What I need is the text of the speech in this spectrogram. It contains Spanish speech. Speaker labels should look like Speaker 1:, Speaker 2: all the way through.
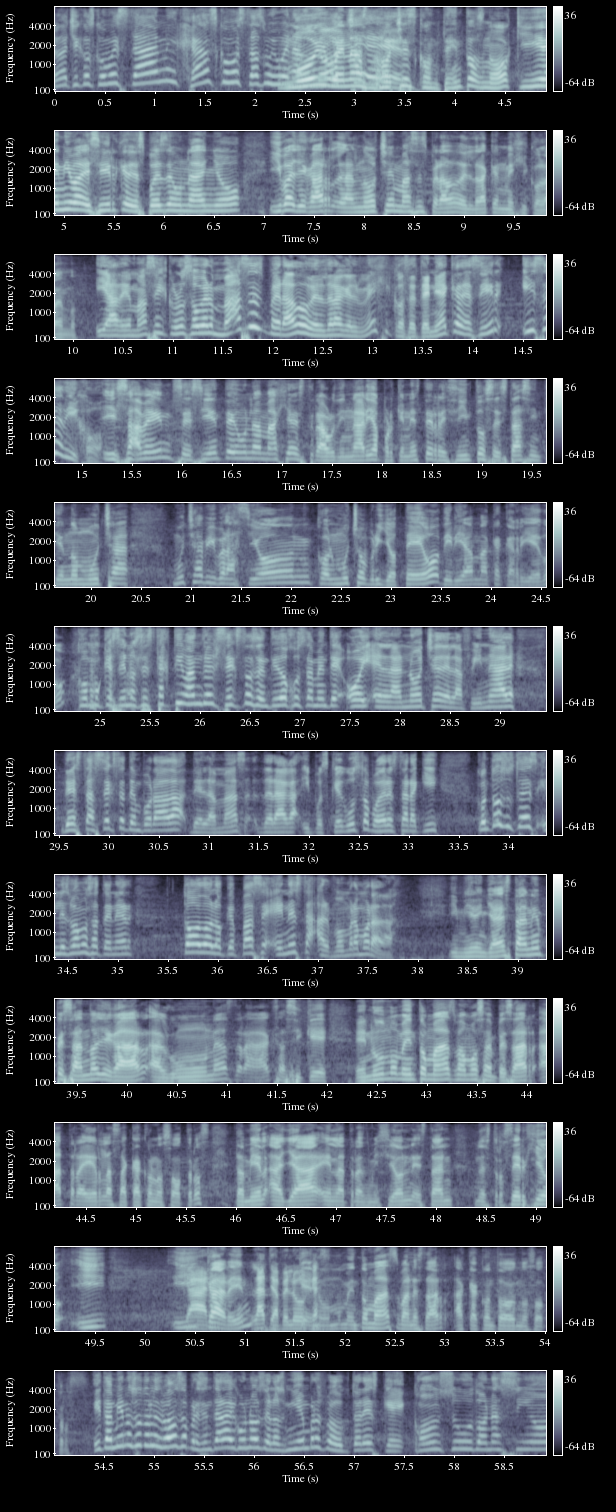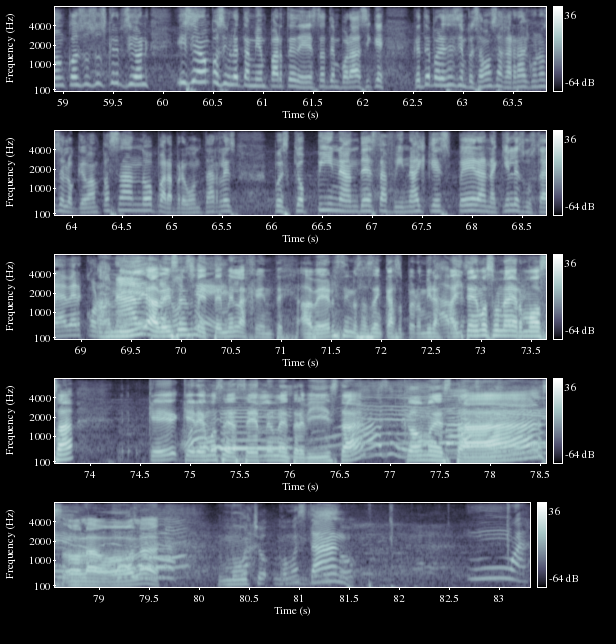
Speaker 1: ¿Qué onda chicos? ¿Cómo están? Hans, ¿cómo estás? Muy buenas
Speaker 2: Muy
Speaker 1: noches.
Speaker 2: buenas noches, contentos, ¿no? ¿Quién iba a decir que después de un año iba a llegar la noche más esperada del drag en México, Lando?
Speaker 1: Y además el crossover más esperado del Drag en México. Se tenía que decir y se dijo.
Speaker 2: Y saben, se siente una magia extraordinaria porque en este recinto se está sintiendo mucha, mucha vibración, con mucho brilloteo, diría Maca Carriedo.
Speaker 1: Como que se nos está activando el sexto sentido justamente hoy en la noche de la final de esta sexta temporada de La Más Draga. Y pues qué gusto poder estar aquí con todos ustedes y les vamos a tener todo lo que pase en esta alfombra morada.
Speaker 2: Y miren, ya están empezando a llegar algunas drags, así que en un momento más vamos a empezar a traerlas acá con nosotros. También allá en la transmisión están nuestro Sergio y, y Karen,
Speaker 1: La tía
Speaker 2: que en un momento más van a estar acá con todos nosotros.
Speaker 1: Y también nosotros les vamos a presentar a algunos de los miembros productores que con su donación, con su suscripción, hicieron posible también parte de esta temporada. Así que, ¿qué te parece si empezamos a agarrar algunos de lo que van pasando para preguntarles, pues, qué opinan de esta final, qué esperan, a quién les gustaría ver
Speaker 2: A
Speaker 1: coronada
Speaker 2: mí a veces me teme la gente, a ver si nos hacen caso, pero mira,
Speaker 1: A
Speaker 2: ahí tenemos una hermosa que queremos hacerle una entrevista.
Speaker 1: Pásale,
Speaker 2: ¿Cómo estás?
Speaker 1: pásale.
Speaker 2: Hola, hola. Mucho.
Speaker 1: ¿Cómo están?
